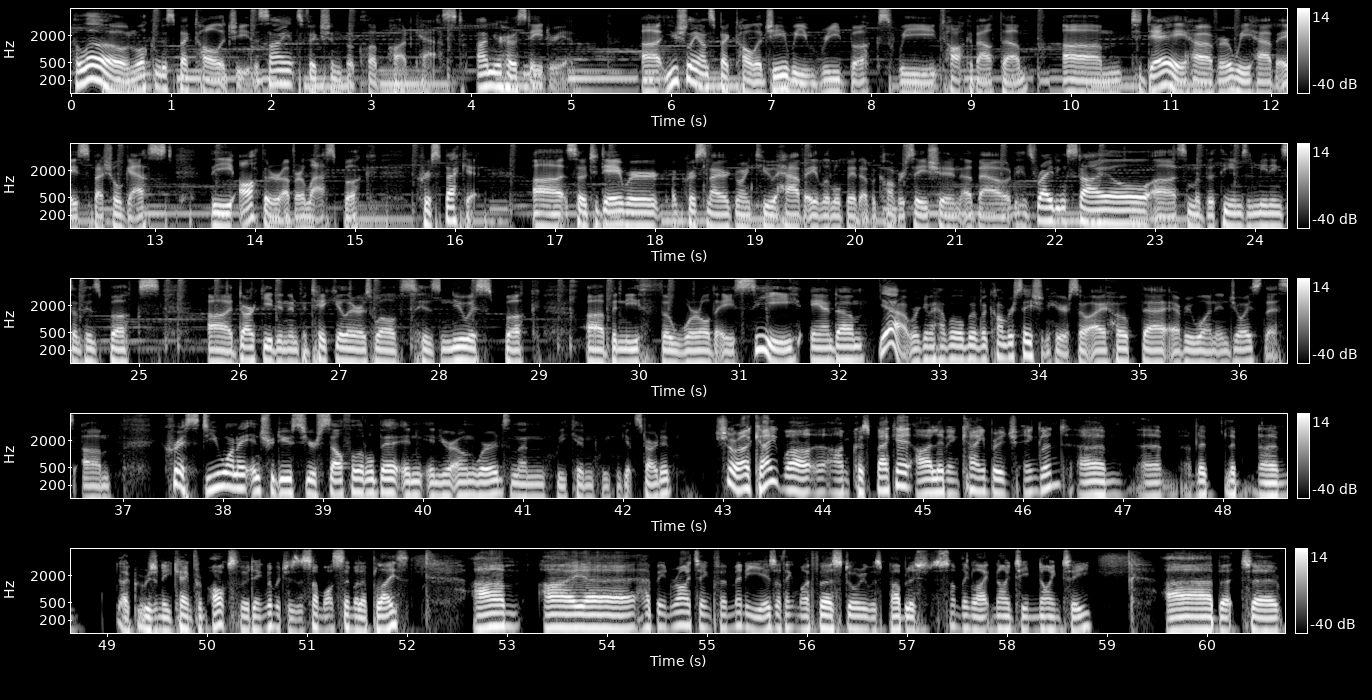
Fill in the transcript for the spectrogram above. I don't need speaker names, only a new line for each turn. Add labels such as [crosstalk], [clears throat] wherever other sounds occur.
Hello, and welcome to Spectology, the science fiction book club podcast. I'm your host, Adrian. Uh, usually on Spectology, we read books, we talk about them. Um, today, however, we have a special guest, the author of our last book, Chris Beckett. Uh, so today, we're Chris and I are going to have a little bit of a conversation about his writing style, uh, some of the themes and meanings of his books, uh, Dark Eden in particular, as well as his newest book, uh, Beneath the World, a Sea. And um, yeah, we're going to have a little bit of a conversation here. So I hope that everyone enjoys this. Um, Chris, do you want to introduce yourself a little bit in, in your own words, and then we can we can get started?
Sure. Okay. Well, I'm Chris Beckett. I live in Cambridge, England. Um, um, I live, live um, originally came from Oxford, England, which is a somewhat similar place. Um, I uh, have been writing for many years. I think my first story was published something like 1990, uh, but uh,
